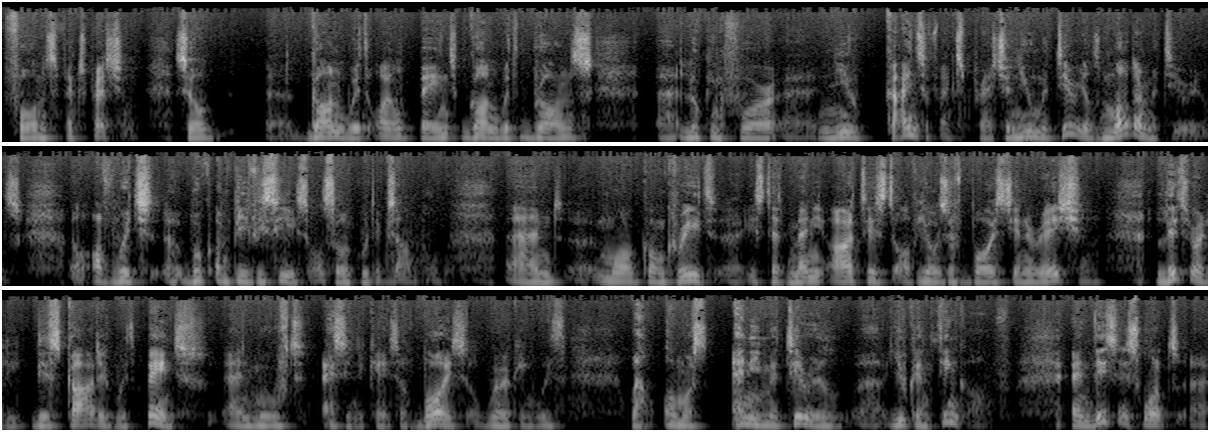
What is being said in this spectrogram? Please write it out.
forms of expression. So, uh, gone with oil paint, gone with bronze, uh, looking for uh, new kinds of expression, new materials, modern materials, of which a book on PVC is also a good example. And uh, more concrete uh, is that many artists of Joseph Beuys' generation literally discarded with paint and moved, as in the case of Beuys, working with, well, almost any material uh, you can think of. And this is what uh,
